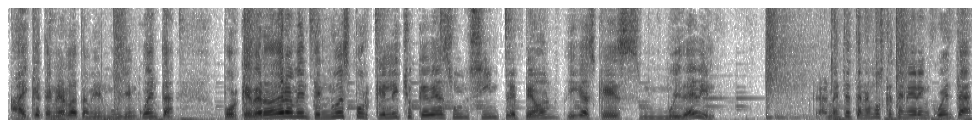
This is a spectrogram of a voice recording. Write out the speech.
hay que tenerla también muy en cuenta. Porque verdaderamente no es porque el hecho que veas un simple peón digas que es muy débil. Realmente tenemos que tener en cuenta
